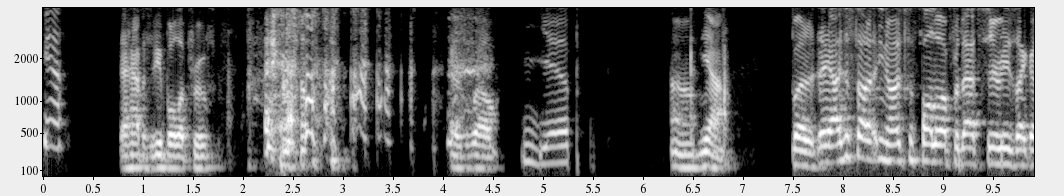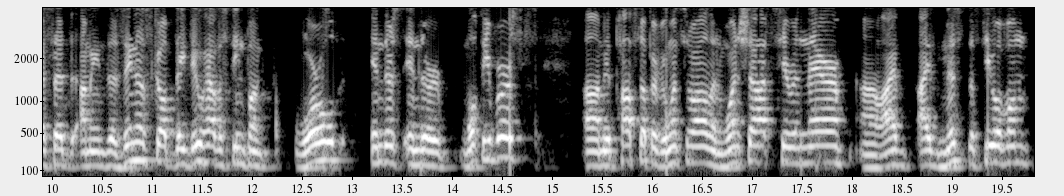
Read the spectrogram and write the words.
Yeah. that happens to be bulletproof as well. yep. Um, yeah. But yeah, I just thought, you know, it's a follow up for that series. Like I said, I mean, the Zenescope, they do have a steampunk world in their in their multiverse. Um, it pops up every once in a while in one shots here and there. Uh, I've I've missed a few of them.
